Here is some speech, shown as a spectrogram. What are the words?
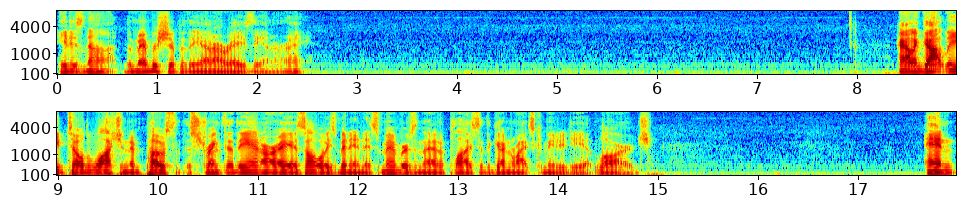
It is not. The membership of the NRA is the NRA. Alan Gottlieb told the Washington Post that the strength of the NRA has always been in its members, and that applies to the gun rights community at large. And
